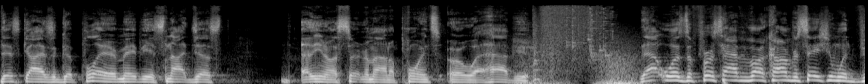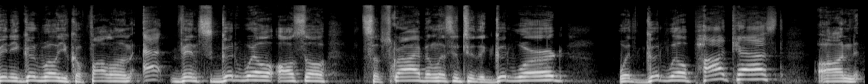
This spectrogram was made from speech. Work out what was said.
this guy's a good player, maybe it's not just uh, you know a certain amount of points or what have you. That was the first half of our conversation with Vinny Goodwill. You can follow him at Vince Goodwill. Also, subscribe and listen to the Good Word with Goodwill podcast on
